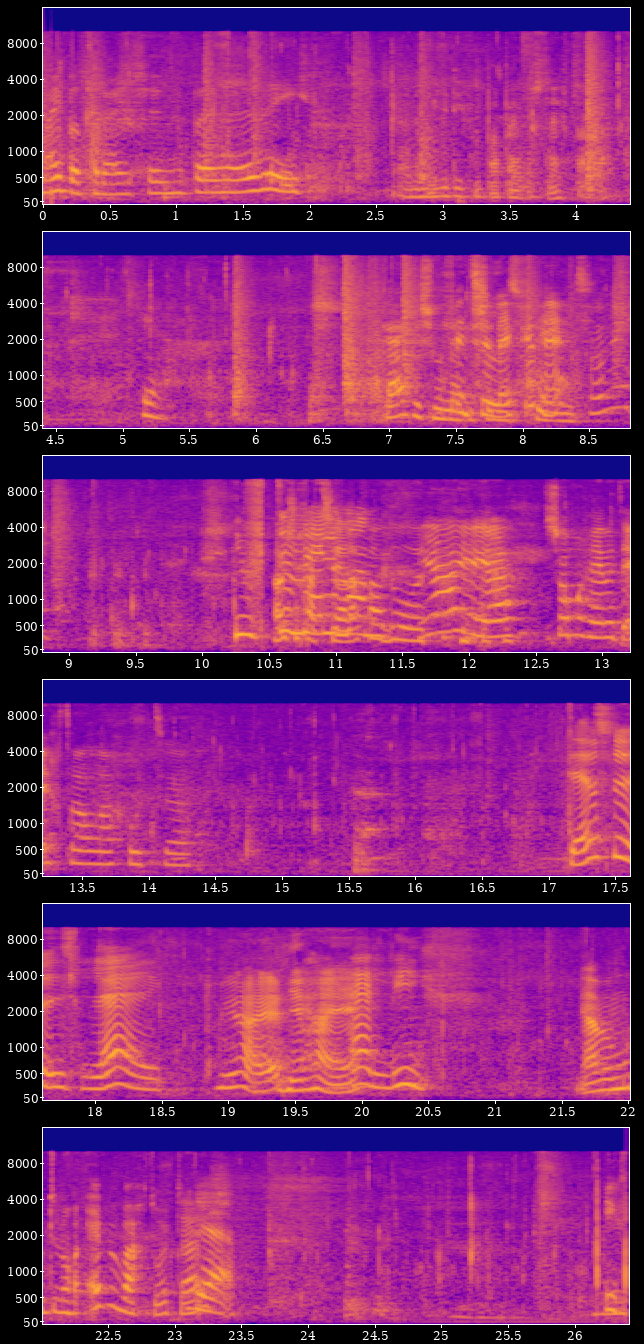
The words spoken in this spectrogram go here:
Mijn batterij is bijna leeg. Ja, dan moet je die van papa even straks pakken. Ja. Kijk eens hoe lekker Vindt ze ze lekker, hè? Oh, nee. Je hoeft Oh, al door. Ja, ja, ja. Sommigen hebben het echt al eh, goed. eh, Deze is leuk. Ja, hè? Ja, hè? En lief. Ja, we moeten nog even wachten hoor, thuis. Ja.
